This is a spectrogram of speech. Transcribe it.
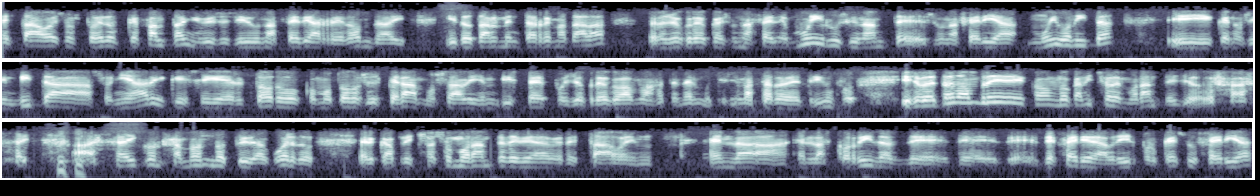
estado esos toreros que faltan y hubiese sido una feria redonda y, y totalmente rematada, pero yo creo que es una feria muy ilusionante, es una feria muy bonita y que nos invita a soñar y que si el toro, como todos esperamos, sale en viste, pues yo creo que vamos a tener muchísimas tardes de triunfo. Y sobre todo, hombre, con lo que ha dicho de Morante, yo ahí con Ramón no estoy de acuerdo. El caprichoso Morante debía haber estado en, en, la, en las corridas de, Feria de Abril, porque es su feria,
